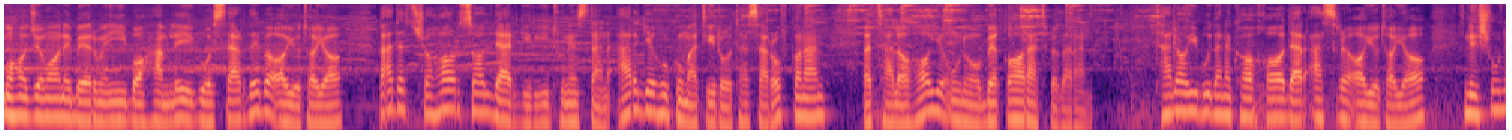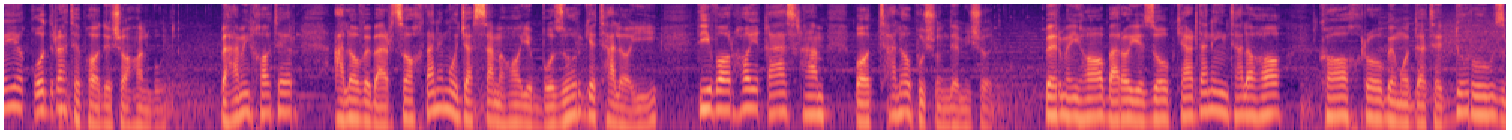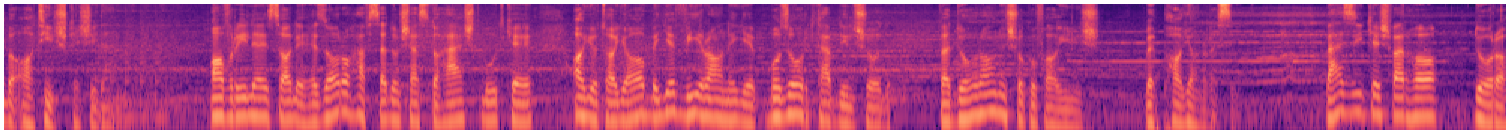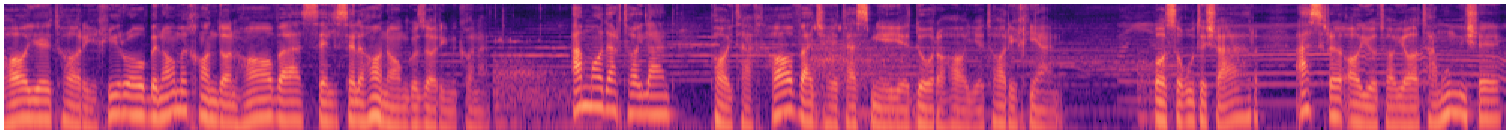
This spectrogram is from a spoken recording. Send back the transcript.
مهاجمان برمئی با حمله گسترده به آیوتایا بعد از چهار سال درگیری تونستن ارگ حکومتی رو تصرف کنن و طلاهای اونو به قارت ببرن. طلایی بودن کاخها در عصر آیوتایا نشونه قدرت پادشاهان بود. به همین خاطر علاوه بر ساختن مجسمه های بزرگ طلایی دیوارهای قصر هم با طلا پوشونده می‌شد. برمی ها برای ذوب کردن این طلاها کاخ رو به مدت دو روز به آتیش کشیدن. آوریل سال 1768 بود که آیوتایا به یه ویرانه بزرگ تبدیل شد و دوران شکوفاییش به پایان رسید. بعضی کشورها دوره های تاریخی رو به نام خاندانها و سلسله ها نامگذاری می کنند. اما در تایلند پایتخت ها وجه تصمیه دوره های تاریخی هن. با سقوط شهر عصر آیوتایا تموم میشه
